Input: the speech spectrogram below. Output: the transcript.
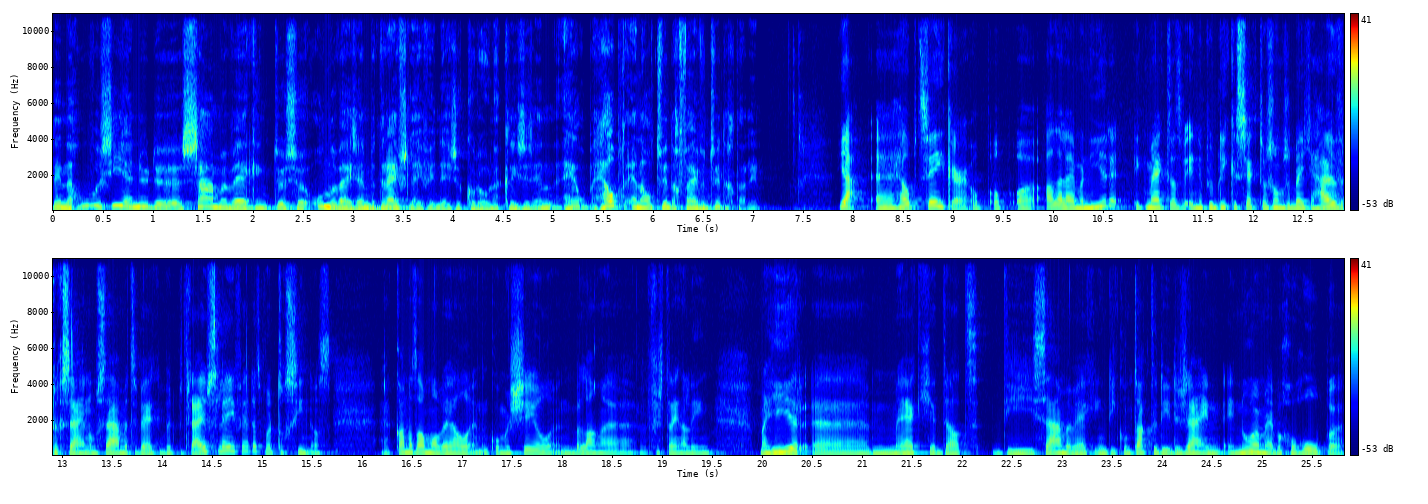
Linda, hoe zie jij nu de samenwerking tussen onderwijs en bedrijfsleven in deze coronacrisis? En helpt NL 2025 daarin? Ja, uh, helpt zeker op, op uh, allerlei manieren. Ik merk dat we in de publieke sector soms een beetje huiverig zijn om samen te werken met het bedrijfsleven. Dat wordt toch zien als, uh, kan het allemaal wel, en commercieel, een belangenverstrengeling. Maar hier merk je dat die samenwerking, die contacten die er zijn, enorm hebben geholpen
